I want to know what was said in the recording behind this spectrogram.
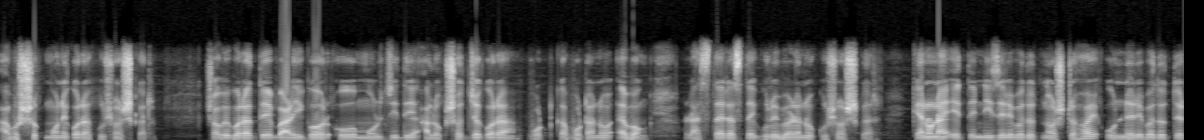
আবশ্যক মনে করা কুসংস্কার। শবে বরাতে বাড়িঘর ও মসজিদে আলোকসজ্জা করা পটকা ফোটানো এবং রাস্তায় রাস্তায় ঘুরে বেড়ানো কুসংস্কার। কেননা এতে নিজের ইবাদত নষ্ট হয়, অন্যের ইবাদতের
